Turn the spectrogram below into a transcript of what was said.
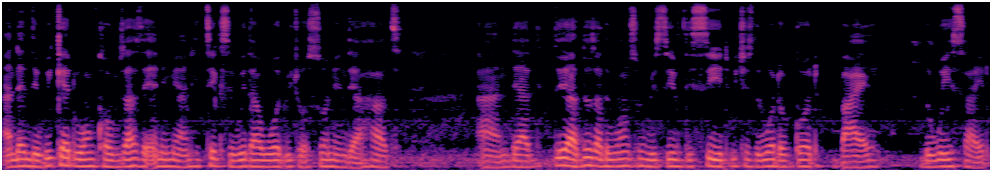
And then the wicked one comes as the enemy and he takes away that word which was sown in their hearts and they are, they are those are the ones who receive the seed, which is the word of God, by the wayside.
